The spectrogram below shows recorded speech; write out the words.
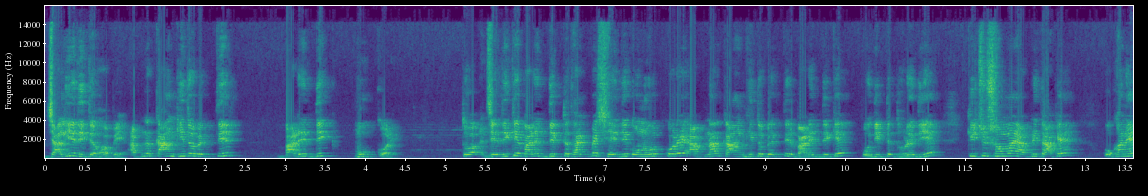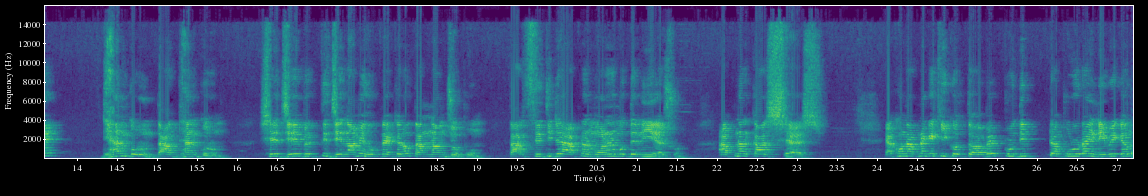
জ্বালিয়ে দিতে হবে। আপনার কাঙ্ক্ষিত ব্যক্তির বাড়ির দিক মুখ করে। তো যেদিকে বাড়ির দিকটা থাকবে, সেই দিক অনুভব করে আপনার কাঙ্ক্ষিত ব্যক্তির বাড়ির দিকে প্রদীপটা ধরে দিয়ে কিছু সময় আপনি তাকে ওখানে ধ্যান করুন তার ধ্যান করুন। সে যে ব্যক্তি যে নামে হোক না কেন তার নাম জপুন, তার স্মৃতিটা আপনার মনের মধ্যে নিয়ে আসুন। আপনার কাজ শেষ। এখন আপনাকে কি করতে হবে? প্রদীপটা পুরোটাই নেবে গেল।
